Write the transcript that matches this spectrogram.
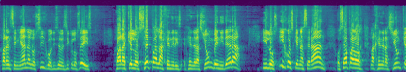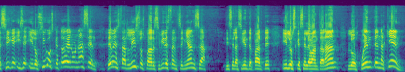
para enseñarle a los hijos, dice el versículo 6, para que lo sepa la generación venidera y los hijos que nacerán, o sea, para la generación que sigue, y los hijos que todavía no nacen deben estar listos para recibir esta enseñanza dice la siguiente parte, y los que se levantarán, los cuenten a quién?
